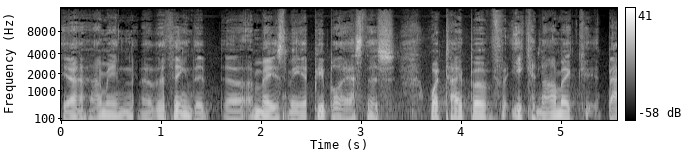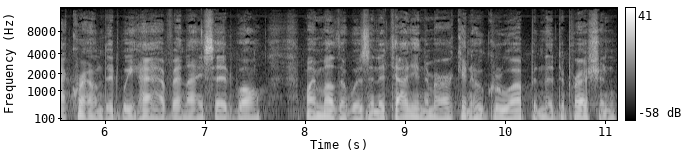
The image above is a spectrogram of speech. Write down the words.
Yeah, I mean, you know, the thing that uh, amazed me, people asked this, what type of economic background did we have? And I said, well, my mother was an Italian American who grew up in the Depression,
